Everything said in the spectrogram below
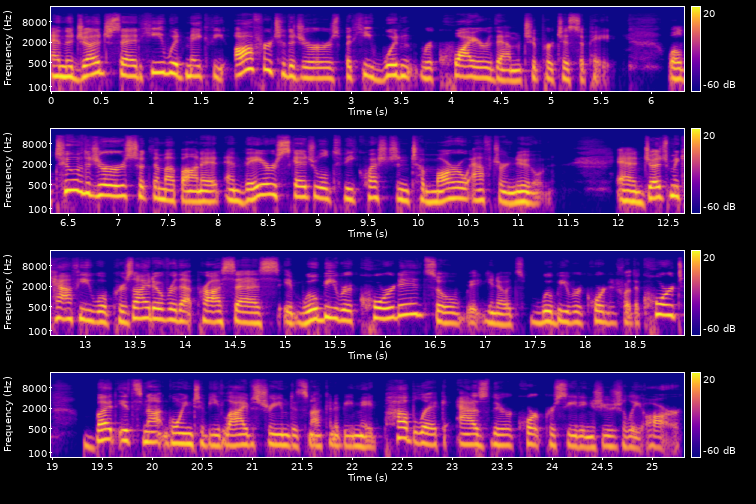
and the judge said he would make the offer to the jurors, but he wouldn't require them to participate. Well, two of the jurors took them up on it, and they are scheduled to be questioned tomorrow afternoon. And Judge McAfee will preside over that process. It will be recorded. So, you know, it will be recorded for the court, but it's not going to be live streamed. It's not going to be made public as their court proceedings usually are.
